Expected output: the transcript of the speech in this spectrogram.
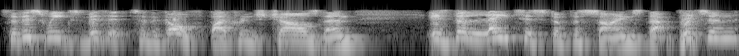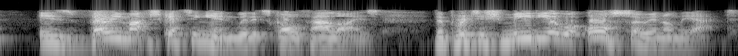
So this week's visit to the Gulf by Prince Charles then is the latest of the signs that Britain is very much getting in with its Gulf allies. The British media were also in on the act,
